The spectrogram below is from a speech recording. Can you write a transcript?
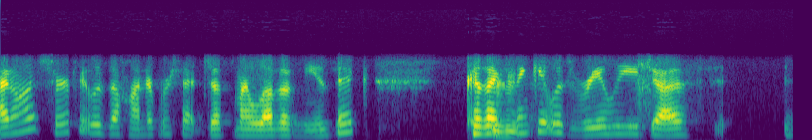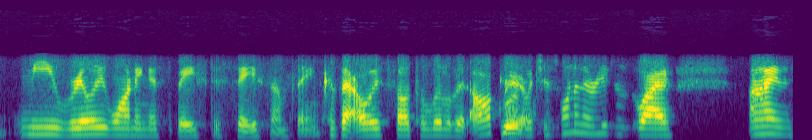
I'm not sure if it was a hundred percent just my love of music, because I mm-hmm. think it was really just me really wanting a space to say something because I always felt a little bit awkward, yeah. which is one of the reasons why I'm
